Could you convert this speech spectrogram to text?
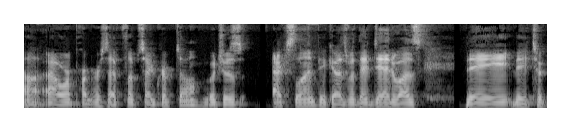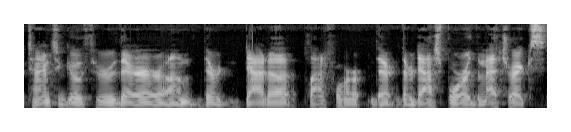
uh, our partners at Flipside Crypto, which was excellent because what they did was they they took time to go through their um, their data platform, their their dashboard, the metrics,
